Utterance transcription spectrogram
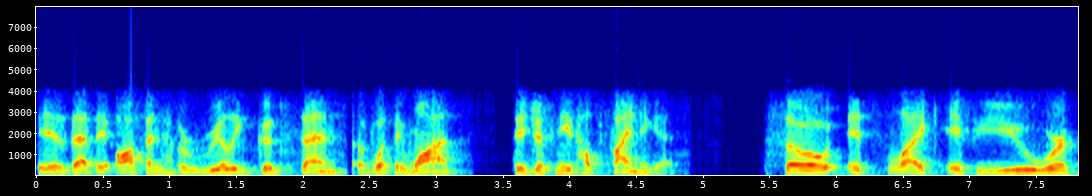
is that they often have a really good sense of what they want. They just need help finding it. So it's like if you were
